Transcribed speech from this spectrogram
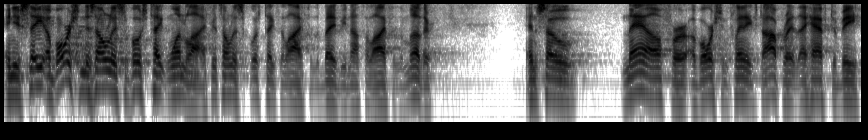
And you see, abortion is only supposed to take one life. It's only supposed to take the life of the baby, not the life of the mother. And so now, for abortion clinics to operate, they have to be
